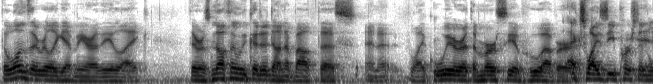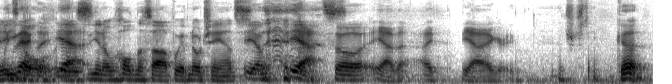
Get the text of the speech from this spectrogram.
the ones that really get me are the like. There was nothing we could have done about this, and it, like we're at the mercy of whoever. xyz person Yeah, legal exactly, yeah. is you know holding us up we have no chance Yep. yeah. So yeah, that, I yeah I agree. Interesting. Good.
